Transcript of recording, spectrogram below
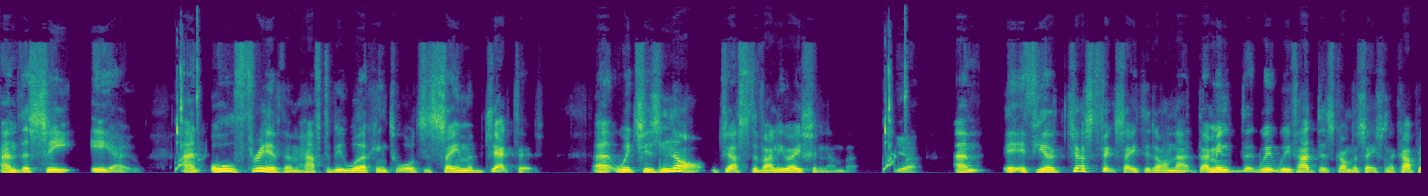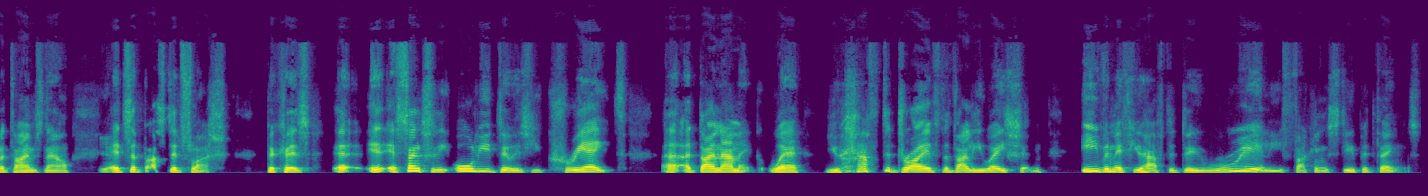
and the CEO. And all three of them have to be working towards the same objective, uh, which is not just the valuation number. Yeah. Um, if you're just fixated on that, I mean, we, we've had this conversation a couple of times now. Yeah. It's a busted flush because uh, essentially all you do is you create a, dynamic where you have to drive the valuation, even if you have to do really fucking stupid things.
